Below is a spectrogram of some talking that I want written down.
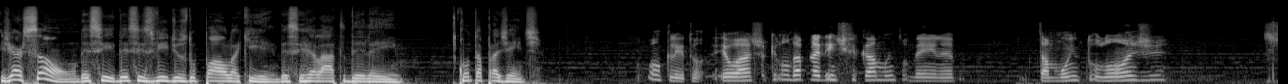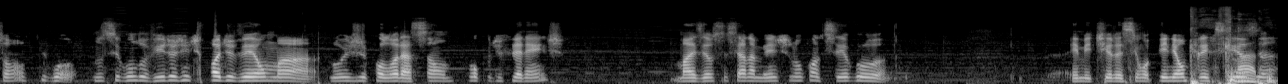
Gerson, desse, desses vídeos do Paulo aqui, desse relato dele aí? Conta pra gente. Bom, Cleiton, eu acho que não dá para identificar muito bem, né? Tá muito longe só no segundo vídeo a gente pode ver uma luz de coloração um pouco diferente, mas eu sinceramente não consigo emitir assim uma opinião precisa. Claro,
